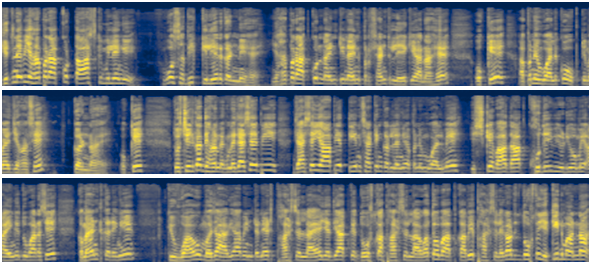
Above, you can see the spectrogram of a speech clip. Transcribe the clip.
जितने भी यहाँ पर आपको टास्क मिलेंगे, वो सभी क्लियर करने हैं। यहाँ पर आपको 99 परसेंट लेके आना है ओके अपने मोबाइल को ऑप्टिमाइज यहाँ से करना है ओके तो इस चीज़ का ध्यान रखना जैसे भी, जैसे ही आप ये तीन सेटिंग कर लेंगे अपने मोबाइल में, इसके बाद आप खुद ही वीडियो में आएँगे दोबारा से कमेंट करेंगे कि वाह मज़ा आ गया, अब इंटरनेट फास्ट चल रहा है। यदि आपके दोस्त का फास्ट चल रहा होगा तो अब आपका भी फास्ट चलेगा। और दोस्तों, यकीन मानना,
